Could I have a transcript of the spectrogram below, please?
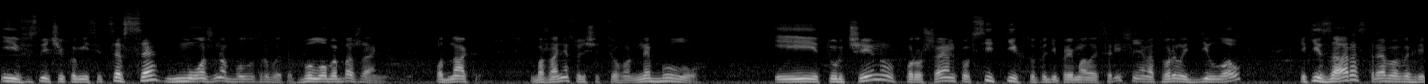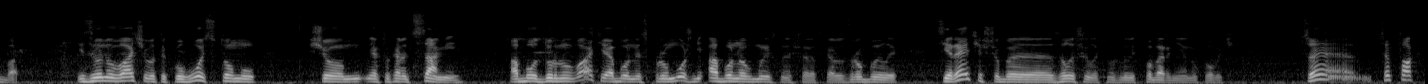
і в слідчій комісії. Це все можна було зробити. Було би бажання. Однак бажання, судячи з цього, не було. І Турчинов, Порошенко, всі ті, хто тоді приймали це рішення, натворили ділов, які зараз треба вигрібати. І звинувачувати когось в тому, що, як то кажуть, самі або дурнуваті, або неспроможні, або навмисно, ще раз кажу, зробили ці речі, щоб е, залишилась можливість повернення Януковича. Це, це факт.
